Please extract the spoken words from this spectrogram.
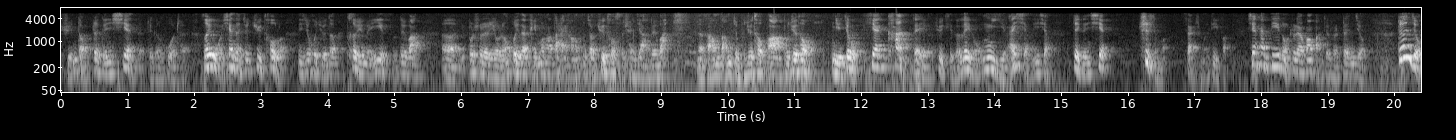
寻找这根线的这个过程，所以我现在就剧透了，你就会觉得特别没意思，对吧？呃，不是有人会在屏幕上打一行字叫“剧透死全家”，对吧？那咱们咱们就不剧透啊，不剧透，你就先看这个具体的内容，你来想一想这根线是什么。在什么地方？先看第一种治疗方法，就是针灸。针灸、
